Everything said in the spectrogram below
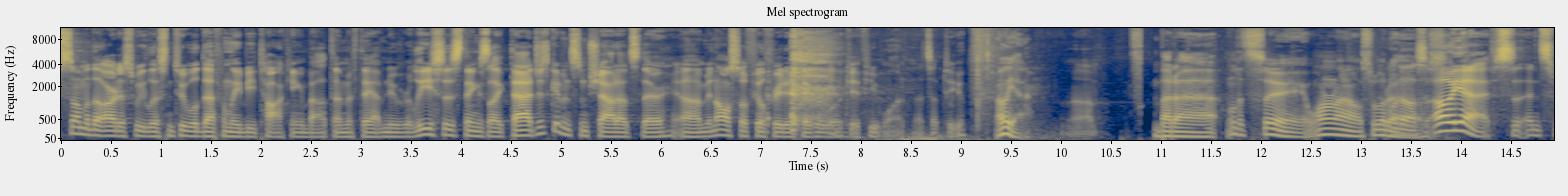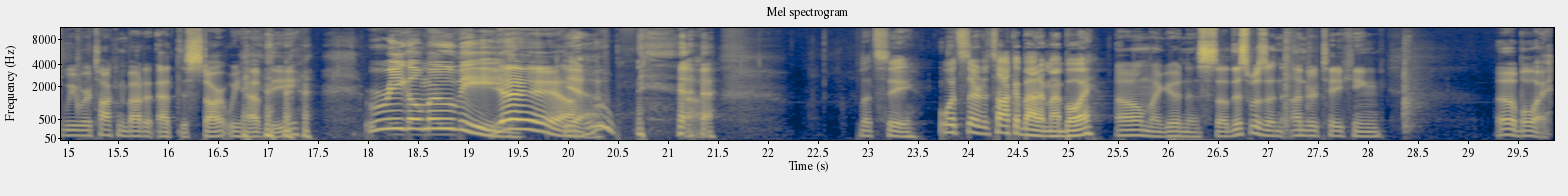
some of the artists we listen to. We'll definitely be talking about them if they have new releases, things like that. Just giving some shout outs there. Um, and also feel free to take a look if you want. That's up to you. Oh, yeah. but uh let's see. What else? What, What else? else? Oh yeah, since we were talking about it at the start, we have the Regal movie. yeah, Yeah. Woo. Let's see. What's there to talk about it, my boy? Oh my goodness. So this was an undertaking. Oh boy.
